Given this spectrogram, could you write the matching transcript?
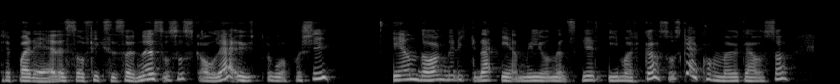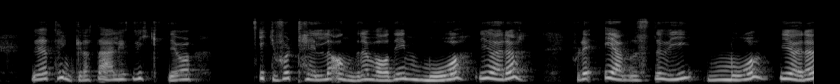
prepareres og fikses og ordnes. Og så skal jeg ut og gå på ski. En dag når ikke det er én million mennesker i marka, så skal jeg komme meg ut, jeg også. Men jeg tenker at det er litt viktig å ikke fortelle andre hva de må gjøre. For det eneste vi må gjøre,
